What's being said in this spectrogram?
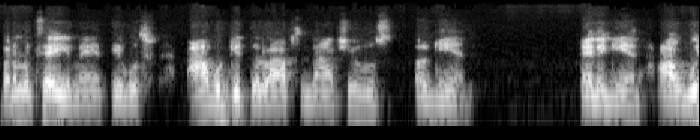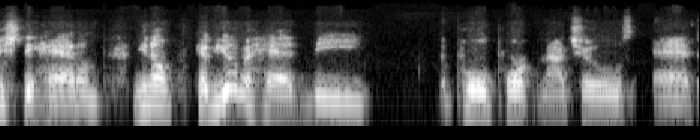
but i'm gonna tell you man it was i would get the lobster nachos again and again. I wish they had them you know have you ever had the the pulled pork nachos at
